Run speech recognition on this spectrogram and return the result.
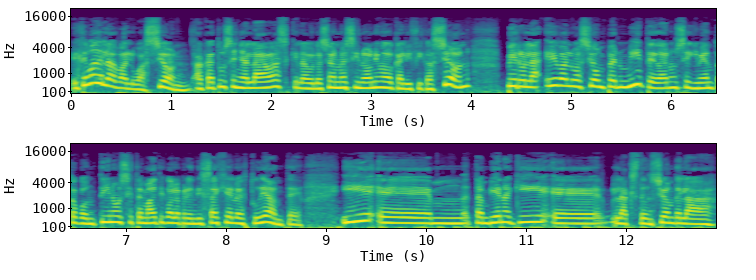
El tema de la evaluación. Acá tú señalabas que la evaluación no es sinónimo de calificación, pero la evaluación permite dar un seguimiento continuo y sistemático al aprendizaje de los estudiantes. Y eh, también aquí eh, la extensión de las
